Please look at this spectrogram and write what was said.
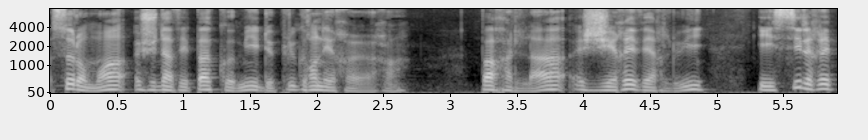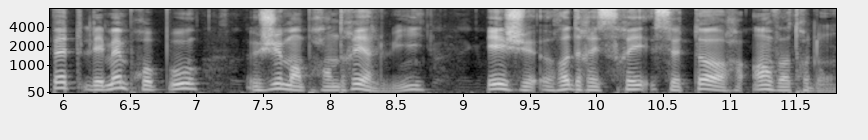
Selon moi, je n'avais pas commis de plus grande erreur. Par là, j'irai vers lui, et s'il répète les mêmes propos, je m'en prendrai à lui, et je redresserai ce tort en votre nom.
